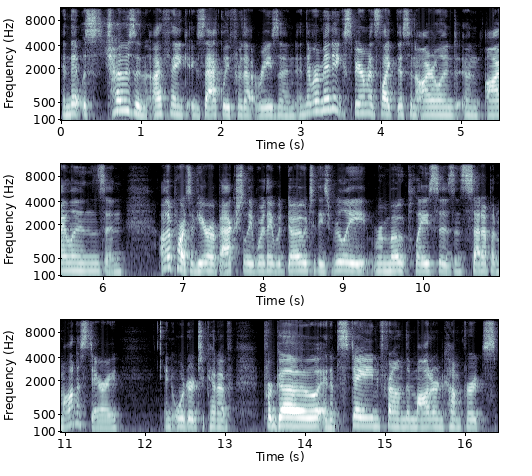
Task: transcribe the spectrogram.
And that was chosen, I think, exactly for that reason. And there were many experiments like this in Ireland and islands and other parts of Europe, actually, where they would go to these really remote places and set up a monastery in order to kind of forego and abstain from the modern comforts.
